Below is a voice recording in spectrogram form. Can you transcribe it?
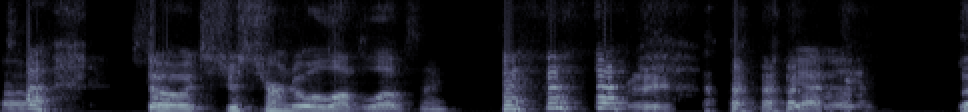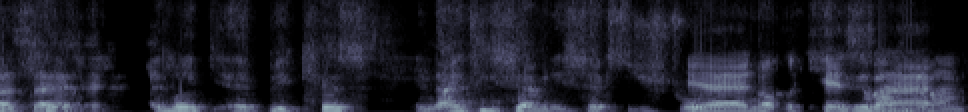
Uh. so it's just turned to a love love thing. Really? yeah, That's it. I like it be Kiss in 1976 to destroy. Yeah, not the kiss think about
